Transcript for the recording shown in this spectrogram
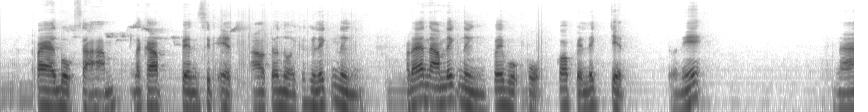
8บวก3นะครับเป็น 11 เอาตัวหน่วยก็คือเลข 1 และนำเลข 1 ไปบวก 6 ก็เป็นเลข 7 ตัวนี้ นะ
